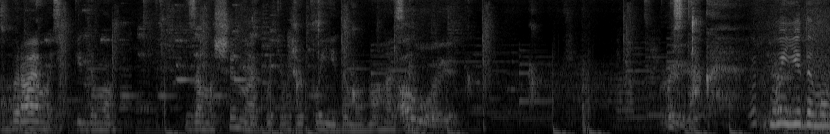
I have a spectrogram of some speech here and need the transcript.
збираємось, підемо за машиною, а потім вже поїдемо в магазин. Ось так. Ми їдемо.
